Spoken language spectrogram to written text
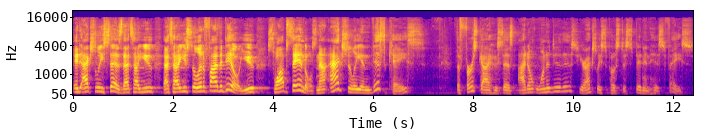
it actually says that's how you, that's how you solidify the deal. You swap sandals. Now, actually, in this case, the first guy who says, I don't want to do this, you're actually supposed to spit in his face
